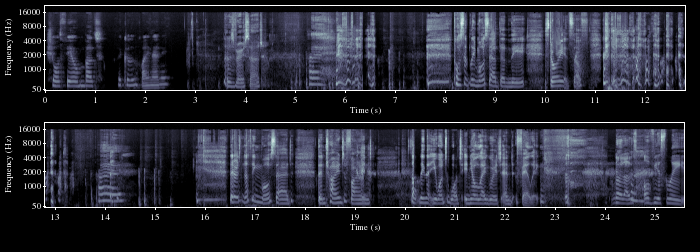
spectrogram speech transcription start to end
short film, but I couldn't find any. That is very sad. Possibly more sad than the story itself. Hi. There is nothing more sad than trying to find something that you want to watch in your language and failing. No, that is obviously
